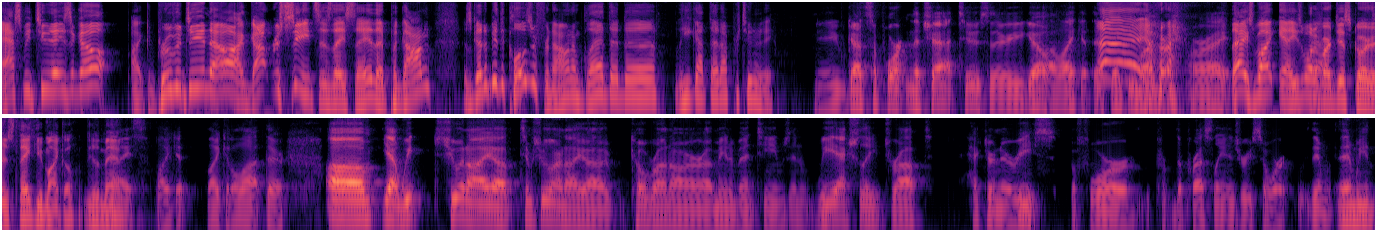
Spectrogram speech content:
asked me two days ago, I can prove it to you now. I've got receipts, as they say, that Pagan is going to be the closer for now, and I'm glad that uh, he got that opportunity. Yeah, you've got support in the chat too, so there you go. I like it. There. Thank hey, you, Michael. All right. all right. Thanks, Mike. Yeah, he's one yeah. of our Discorders. Thank you, Michael. You're the man. Nice. Like it. Like it a lot there. Um, yeah, we Shu and I, uh, Tim Schuler and I, uh, co-run our uh, main event teams, and we actually dropped Hector Neris before the Pressly injury. So we're then then we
